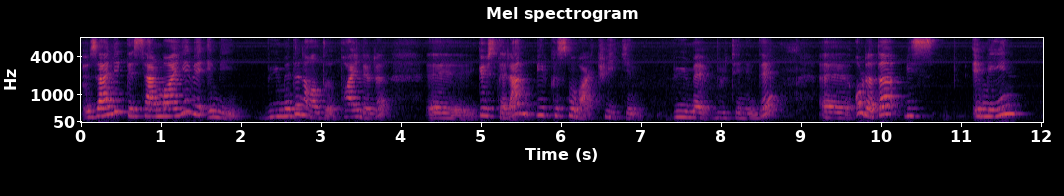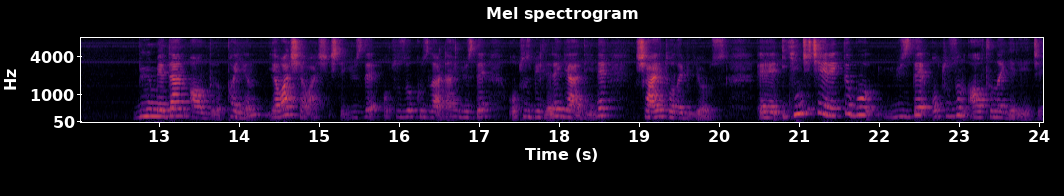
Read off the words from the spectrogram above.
Özellikle sermaye ve emeğin büyümeden aldığı payları gösteren bir kısmı var TÜİK'in büyüme bülteninde. Orada biz emeğin büyümeden aldığı payın yavaş yavaş işte %39'lardan %31'lere geldiğine şahit olabiliyoruz. E, ikinci çeyrekte bu %30'un altına gerileyecek,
